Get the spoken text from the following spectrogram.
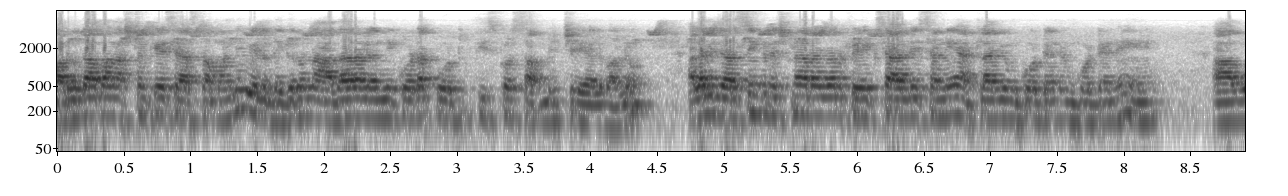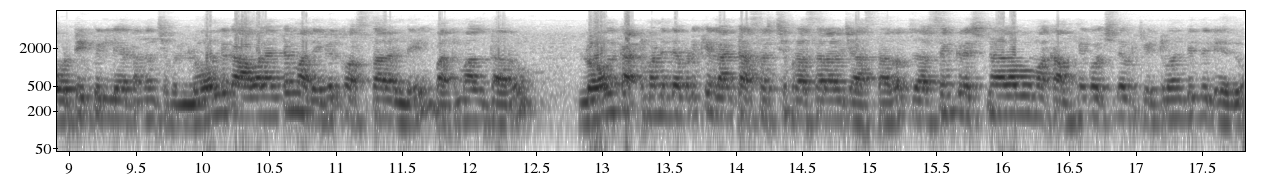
పరుదాబా నష్టం కేసు వీళ్ళ దగ్గర ఉన్న ఆధారాలన్నీ కూడా కోర్టుకు తీసుకొని సబ్మిట్ చేయాలి వాళ్ళు. అలాగే జర్సింగ్ కృష్ణారావు గారు ఫేక్ శాలరీస్ అని అట్లాగే ఇంకోటి అని ఇంకోటి అని ఆ ఓటీపీలు లేకుండా చెప్పి లోన్లు కావాలంటే మా దగ్గరికి వస్తారండి బతిమాలుతారు. లోన్ కట్టమనేటప్పటికి ఇలాంటి అసత్య ప్రసారాలు చేస్తారు. జర్సింగ్ కృష్ణారావు మా కంపెనీకి వచ్చేటప్పటికి ఎటువంటిది లేదు.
